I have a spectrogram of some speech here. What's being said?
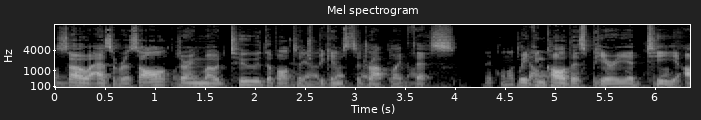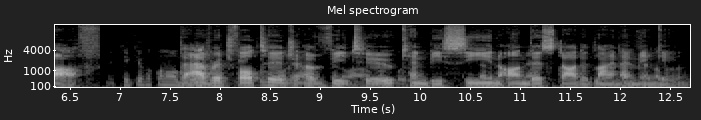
So as a result, during mode 2, the voltage begins to drop like this. We can call this period T off. The average voltage of V2 can be seen on this dotted line I'm making.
